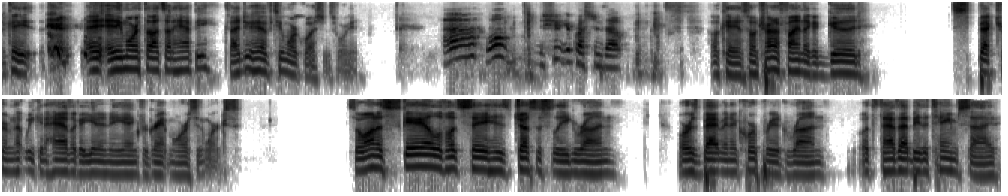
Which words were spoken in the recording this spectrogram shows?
Okay. any, any more thoughts on Happy? 'Cause I do have two more questions for you. uh, well, shoot your questions out. Okay, so I'm trying to find like a good spectrum that we can have like a yin and a yang for Grant Morrison works. So on a scale of let's say his Justice League run or his Batman Incorporated run, let's have that be the tame side.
